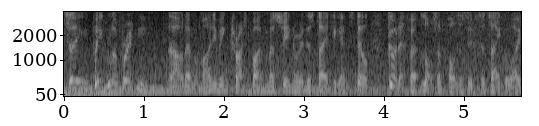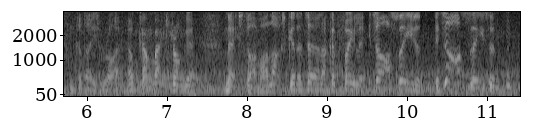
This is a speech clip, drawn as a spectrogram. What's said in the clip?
Team, people of Britain. Oh, never mind, you've been crushed by the machinery of the state again. Still, good effort, lots of positives to take away from today's riot. I'll come back stronger next time. My luck's going to turn, I can feel it. It's our season. It's our season.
